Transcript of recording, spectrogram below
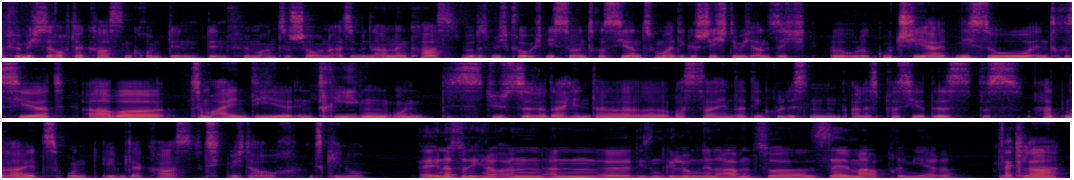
Für mich ist auch der Cast ein Grund, den, den Film anzuschauen. Also mit einem anderen Cast würde es mich, glaube ich, nicht so interessieren, zumal die Geschichte mich an sich oder, oder Gucci halt nicht so interessiert. Aber zum einen die Intrigen und das Düstere dahinter, äh, was da hinter den Kulissen alles passiert ist, das hat einen Reiz und eben der Cast zieht mich da auch ins Kino. Erinnerst du dich noch an, an äh, diesen gelungenen Abend zur Selma-Premiere? Na klar.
